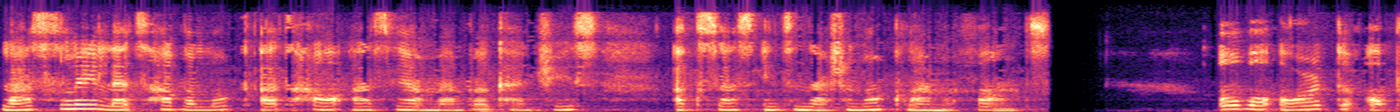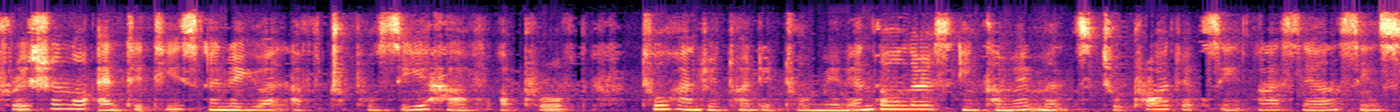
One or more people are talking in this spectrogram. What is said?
Lastly, let's have a look at how ASEAN member countries access international climate funds. Overall, the operational entities and the UNFCCC have approved $222 million in commitments to projects in ASEAN since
